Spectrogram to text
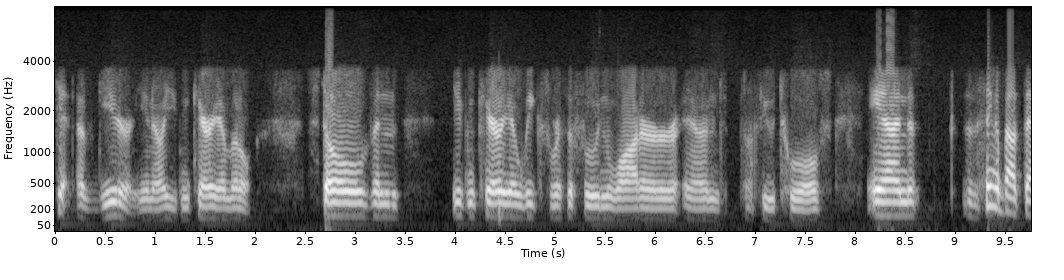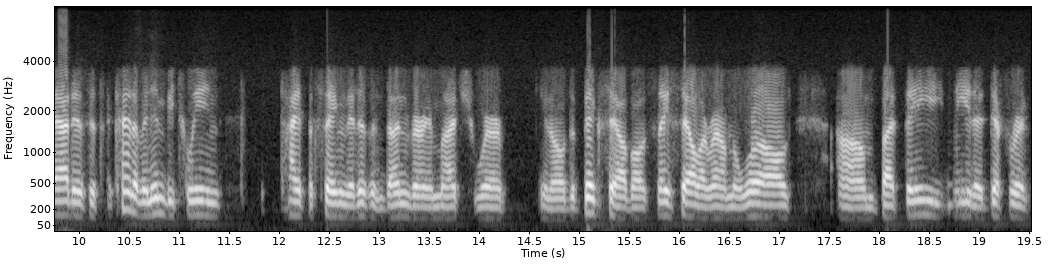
kit of gear. You know, you can carry a little stove and you can carry a week's worth of food and water and a few tools. And the thing about that is it's kind of an in between type of thing that isn't done very much where, you know, the big sailboats, they sail around the world, um, but they need a different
